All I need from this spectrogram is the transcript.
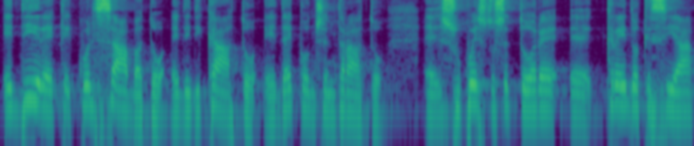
e dire che quel sabato è dedicato ed è concentrato eh, su questo settore eh, credo che sia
